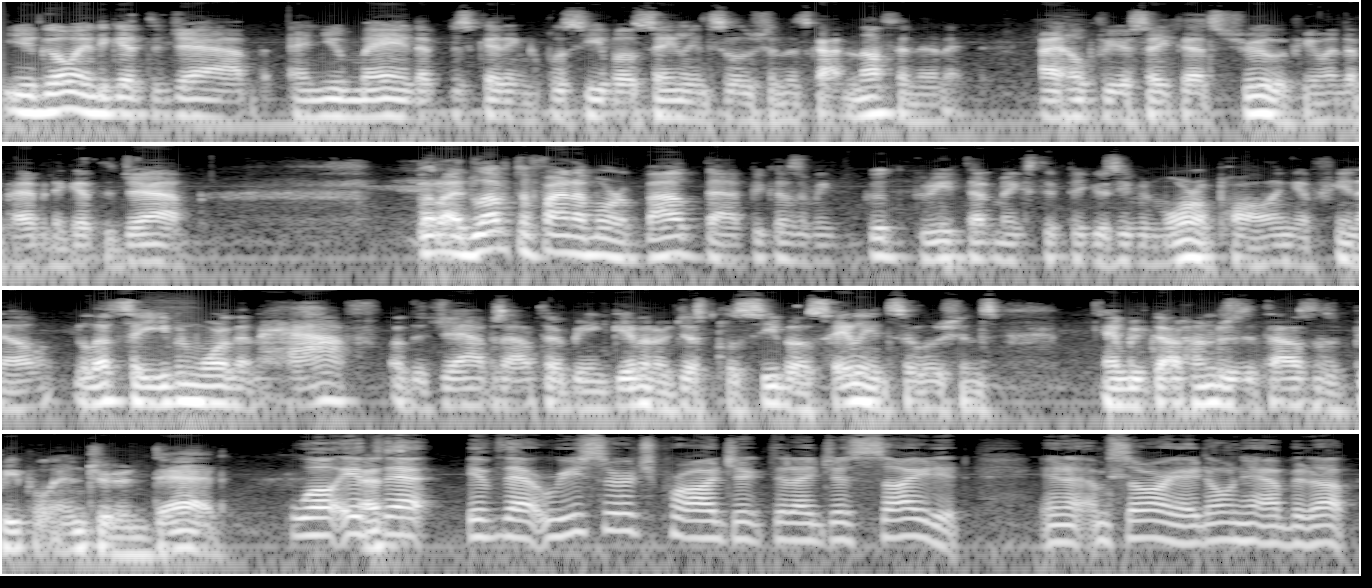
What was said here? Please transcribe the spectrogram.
you go in to get the jab and you may end up just getting a placebo saline solution that's got nothing in it. I hope for your sake that's true if you end up having to get the jab. But I'd love to find out more about that because I mean, good grief, that makes the figures even more appalling. If you know, let's say even more than half of the jabs out there being given are just placebo saline solutions, and we've got hundreds of thousands of people injured and dead. Well, if That's, that if that research project that I just cited, and I'm sorry I don't have it up,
